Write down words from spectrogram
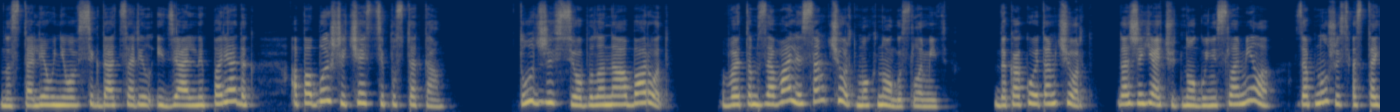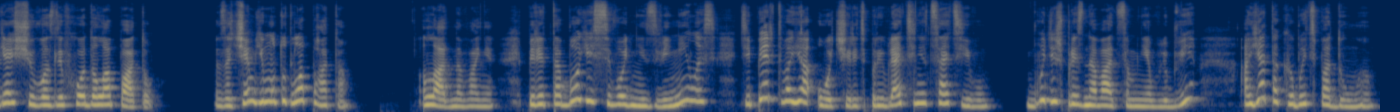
На столе у него всегда царил идеальный порядок, а по большей части пустота. Тут же все было наоборот. В этом завале сам черт мог ногу сломить. Да какой там черт, даже я чуть ногу не сломила, запнувшись о стоящую возле входа лопату. Зачем ему тут лопата? Ладно, Ваня, перед тобой я сегодня извинилась, теперь твоя очередь проявлять инициативу. Будешь признаваться мне в любви, а я так и быть подумаю.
